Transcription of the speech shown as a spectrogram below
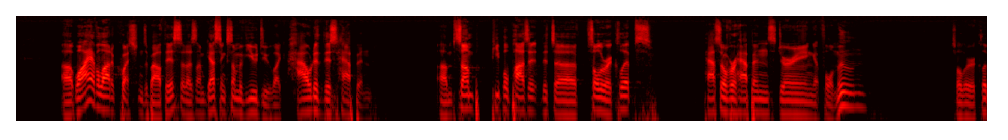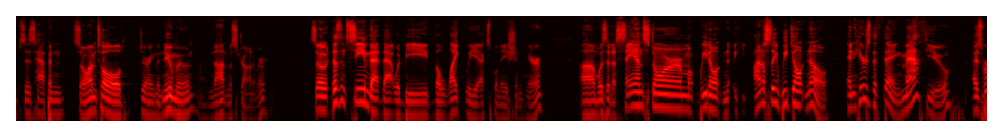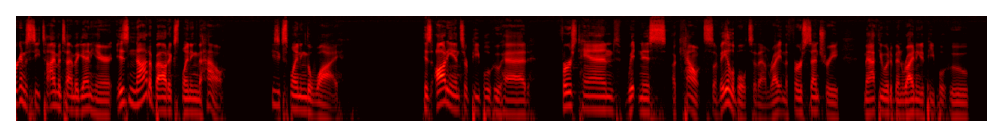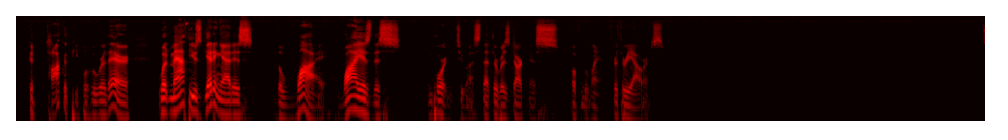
Uh, well, I have a lot of questions about this, as I'm guessing some of you do. Like, how did this happen? Um, some people posit it's a solar eclipse. Passover happens during a full moon. Solar eclipses happen, so I'm told, during the new moon. I'm not an astronomer. So it doesn't seem that that would be the likely explanation here. Um, was it a sandstorm? We don't. Honestly, we don't know. And here's the thing Matthew, as we're going to see time and time again here, is not about explaining the how, he's explaining the why. His audience are people who had firsthand witness accounts available to them, right? In the first century, Matthew would have been writing to people who could talk with people who were there. What Matthew's getting at is the why. Why is this important to us that there was darkness over the land for three hours?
